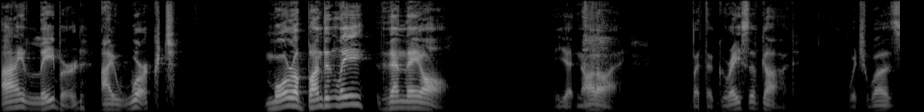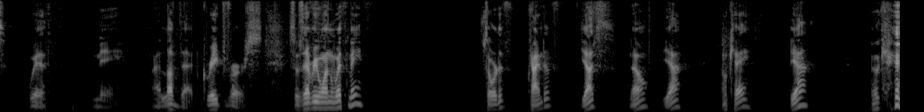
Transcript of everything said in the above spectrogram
I labored, I worked more abundantly than they all. Yet not I, but the grace of God which was with me. I love that. Great verse. So, is everyone with me? Sort of? Kind of? Yes? No? Yeah? Okay? Yeah? Okay.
